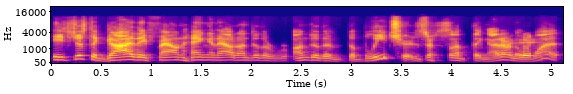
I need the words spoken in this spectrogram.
he's just a guy they found hanging out under the, under the, the bleachers or something. I don't know what.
